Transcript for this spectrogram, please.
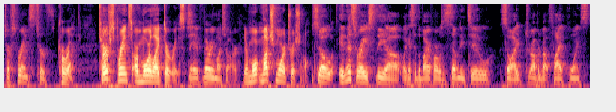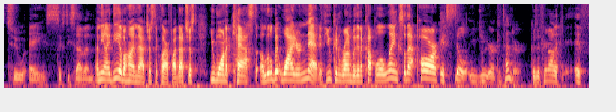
turf sprints, turf. Correct. Turf sprints are more like dirt races. They very much are. They're more, much more attritional. So in this race, the uh, like I said, the Beyer par was a 72. So I dropped it about five points to a 67. And the idea behind that, just to clarify, that's just you want to cast a little bit wider net. If you can run within a couple of lengths of that par, It's still you're a contender because if you're not a if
